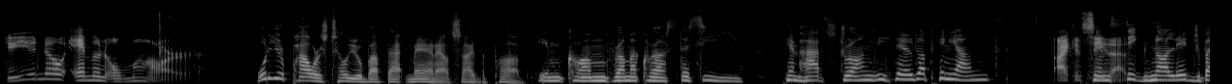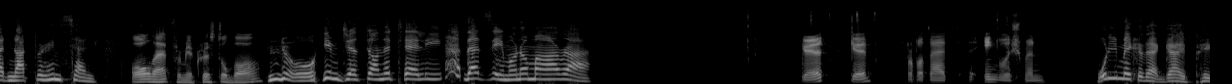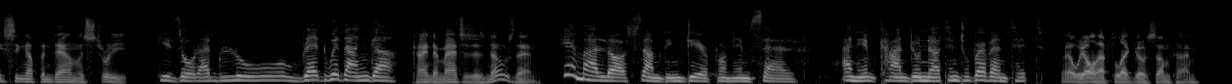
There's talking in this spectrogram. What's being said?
do you know Eamon O'Mara? What do your powers tell you about that man outside the pub? Him come from across the sea. Him have strongly held opinions. I can see him that. seek knowledge, but not for himself. All that from your crystal ball? No, him just on the telly. That's Eamon O'Mara. Good, good. What about that Englishman? What do you make of that guy pacing up and down the street? His aura glow, red with anger. Kinda matches his nose then. Him I lost something dear from himself, and him can't do nothing to prevent it. Well, we all have to let go sometime.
